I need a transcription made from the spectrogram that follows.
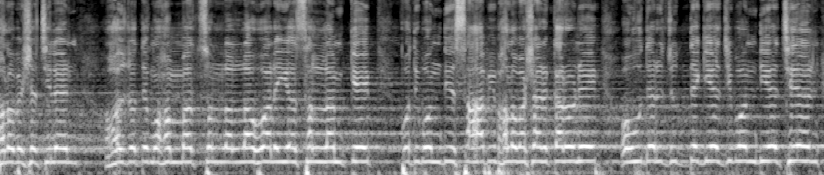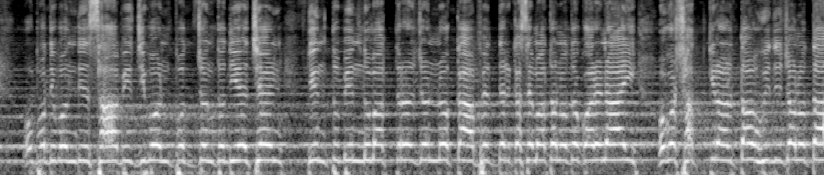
ভালোবেসেছিলেন হজরতে মোহাম্মদ সাল্লাহ আলাইয়া সাল্লামকে প্রতিবন্ধী সাহাবি ভালোবাসার কারণে ওহুদের যুদ্ধে গিয়ে জীবন দিয়েছেন ও প্রতিবন্ধী সাহাবি জীবন পর্যন্ত দিয়েছেন, কিন্তু বিন্দুমাত্রের জন্য কাফেরদের কাছে মাথা নত করে নাই। ওগো সাতক্ষীরার তাওহিদি জনতা,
